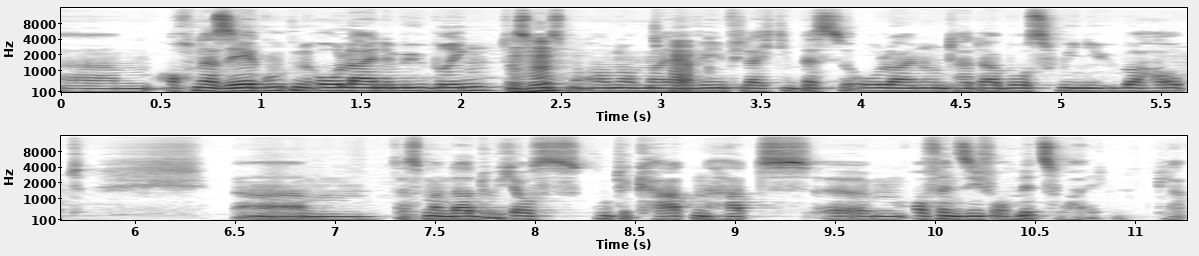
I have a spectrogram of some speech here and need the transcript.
ähm, auch einer sehr guten O-Line im Übrigen. Das mhm. muss man auch nochmal ja. erwähnen. Vielleicht die beste O-Line unter Dabo Sweeney überhaupt. Ähm, dass man da durchaus gute Karten hat, ähm, offensiv auch mitzuhalten. Klar.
